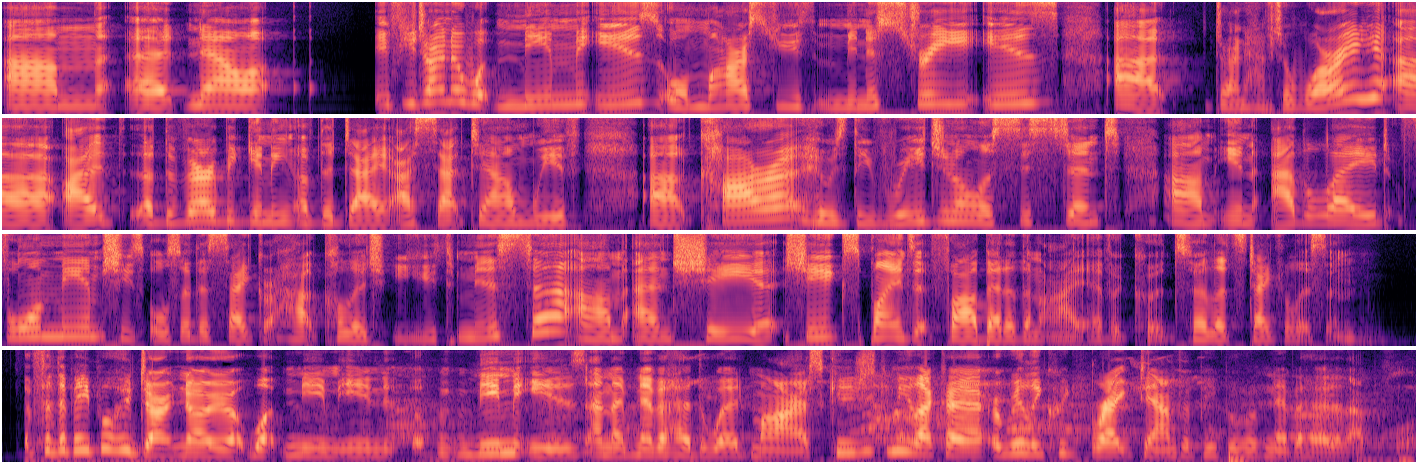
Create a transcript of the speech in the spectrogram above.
Um, uh, now, if you don't know what MIM is or Marist Youth Ministry is, uh, don't have to worry. Uh, I at the very beginning of the day, I sat down with uh, Cara, who is the regional assistant um, in Adelaide for MIM. She's also the Sacred Heart College Youth Minister, um, and she she explains it far better than I ever could. So let's take a listen. For the people who don't know what MIM in MIM is and they've never heard the word Marist, can you just give me like a, a really quick breakdown for people who have never heard of that before?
